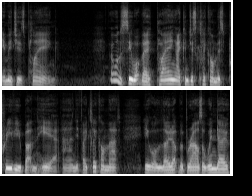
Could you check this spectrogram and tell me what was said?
images playing. If I want to see what they're playing, I can just click on this preview button here and if I click on that, it will load up the browser window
